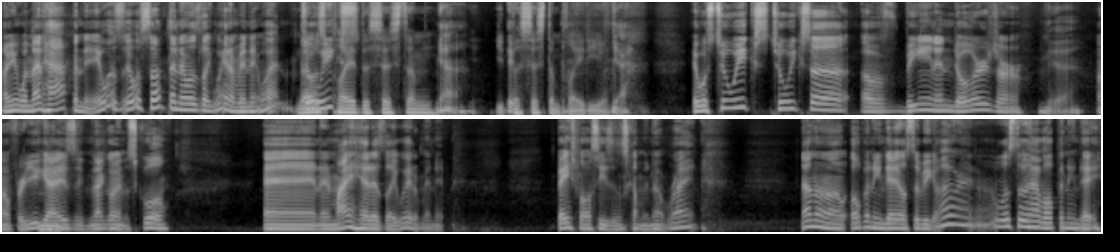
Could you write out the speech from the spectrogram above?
I mean, when that happened, it was it was something. It was like, wait a minute, what? Those played the system. yeah, You- The system played you. yeah. It was two weeks. Two weeks uh, of being indoors, or Yeah. well, for you guys, not going to school. And in my head, it's like, wait a minute, baseball season's coming up, right? No, no, no. Opening day will still be. All right, we'll still have opening day.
